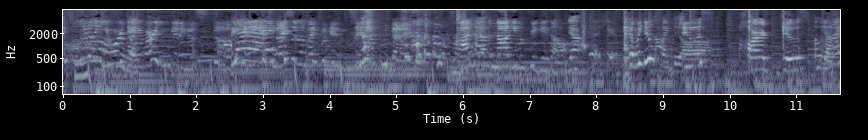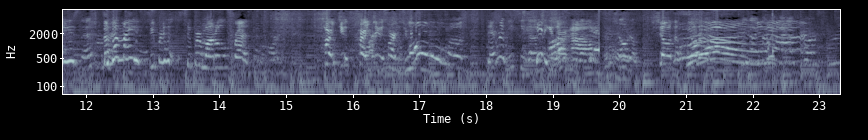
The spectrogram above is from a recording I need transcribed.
It's literally your day. Why are you getting us stuff? Yeah, it's nicer than my fucking Santa food bag. I have not even pre-gamed all. Yeah. Can we do like juice, hard juice? Oh, yeah. I use this. Look at my super supermodel friend. Hard juice, hard juice. Hard juice. Oh, Sarah's kitties are out. Show them. Show them. Oh,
